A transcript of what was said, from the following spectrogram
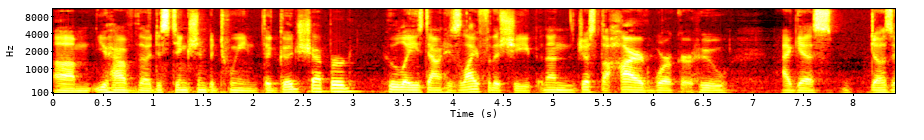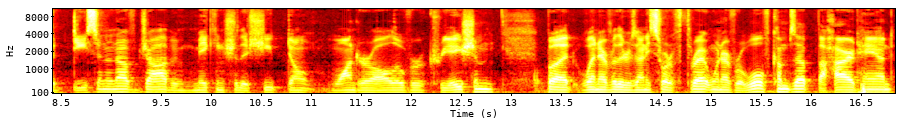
um, you have the distinction between the good shepherd who lays down his life for the sheep, and then just the hired worker who, I guess, does a decent enough job in making sure the sheep don't wander all over creation. But whenever there's any sort of threat, whenever a wolf comes up, the hired hand,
